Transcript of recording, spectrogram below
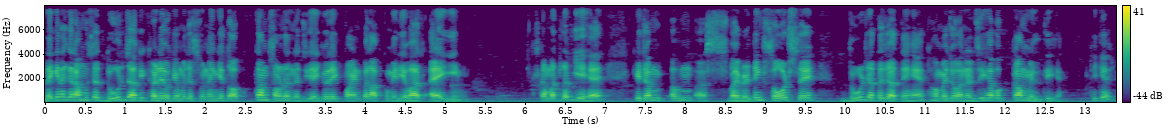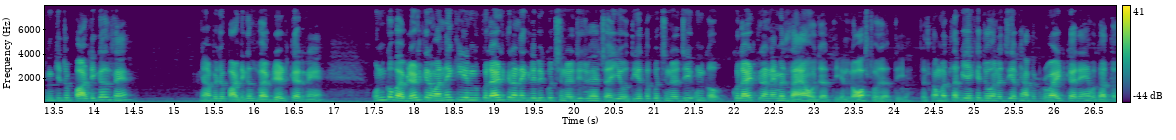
लेकिन अगर आप मुझसे दूर जाके खड़े होकर मुझे सुनेंगे तो आपको कम साउंड एनर्जी आएगी और एक पॉइंट पर आपको मेरी आवाज़ आएगी नहीं। इसका मतलब ये है कि जब हम वाइब्रेटिंग सोर्स से दूर जाते जाते हैं तो हमें जो एनर्जी है वो कम मिलती है, ठीक है? क्योंकि जो पार्टिकल्स हैं, यहाँ पे जो पार्टिकल्स वाइब्रेट कर रहे हैं, उनको वाइब्रेट करवाने के लिए, उनको कोलाइड कराने के लिए भी कुछ एनर्जी जो है चाहिए होती है तो कुछ एनर्जी उनको कोलाइड कराने में ज़ाया हो जाती है लॉस्ट हो जाती है। तो इसका मतलब ये है कि जो एनर्जी आप यहाँ पे प्रोवाइड कर रहे हैं, वो ज़्यादा,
